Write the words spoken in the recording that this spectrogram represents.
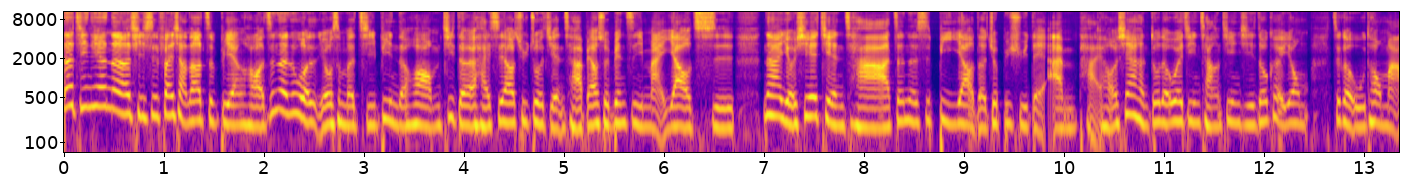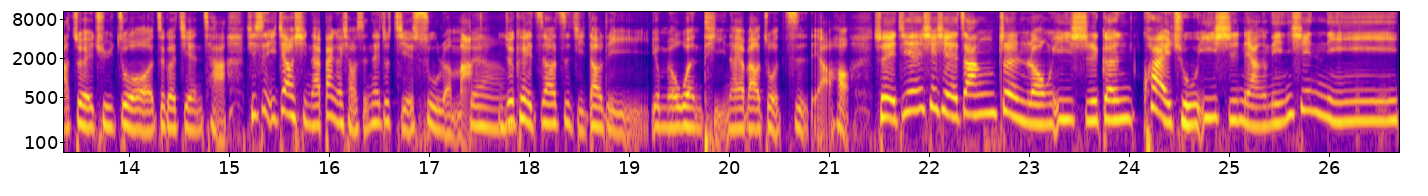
那今天呢，其实分享到这边哈，真的如果有什么疾病的话，我们记得还是要去做检查，不要随便自己买药吃。那有些检查真的是必要的，就必须得安排哈。现在很多的胃镜、肠镜其实都可以用这个无痛麻醉去做这个检查，其实一觉醒来半个小时内就结束了嘛，对啊，你就可以知道自己到底有没有问题，那要不要做治疗哈。所以今天谢谢张振荣医师跟快厨医师娘林心妮，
